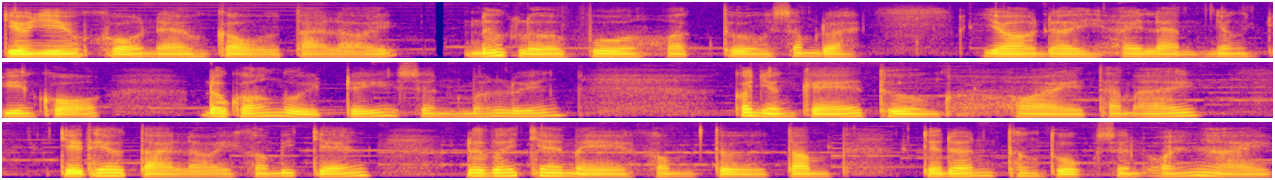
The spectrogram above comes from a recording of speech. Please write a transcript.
Chịu nhiều khổ não cầu tài lợi, nước lửa vua hoặc thường xâm đoạt. Do đây hay làm nhân chuyên khổ, đâu có người trí sinh mến luyến. Có những kẻ thường hoài tham ái, chạy theo tài lợi không biết chán, đối với cha mẹ không từ tâm, cho đến thân thuộc sinh oán hại,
